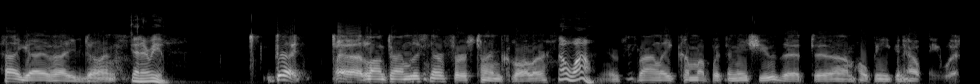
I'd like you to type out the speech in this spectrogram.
Hi guys, how you doing? Good. How are you? Good. Uh, long time listener, first time caller. Oh wow. I've finally come up with an issue that uh, I'm hoping you can help me with.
